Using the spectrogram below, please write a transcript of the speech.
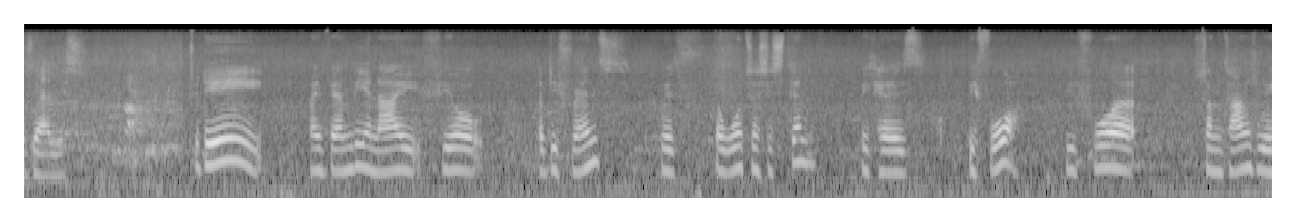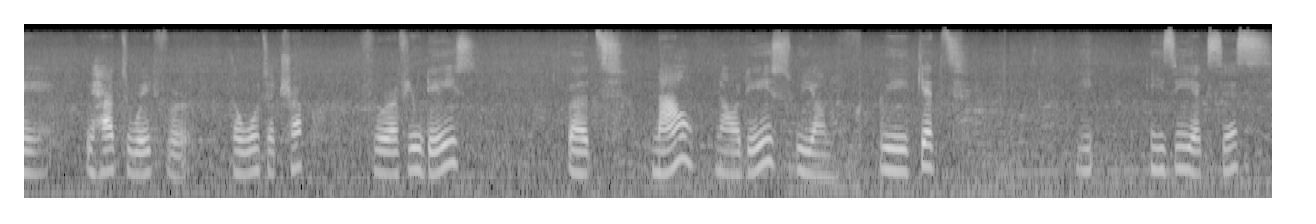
is Alice. Today, my family and I feel a difference with the water system because before, before sometimes we, we had to wait for the water truck for a few days, but now, nowadays, we, um, we get e easy access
